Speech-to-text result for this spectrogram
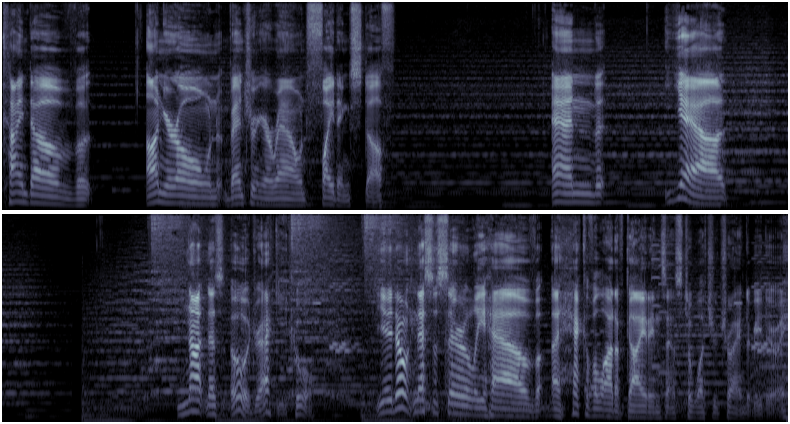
kind of on your own, venturing around, fighting stuff. And, yeah, not necessarily. Oh, Dracky, cool. You don't necessarily have a heck of a lot of guidance as to what you're trying to be doing.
